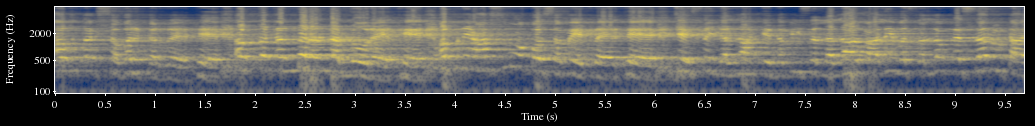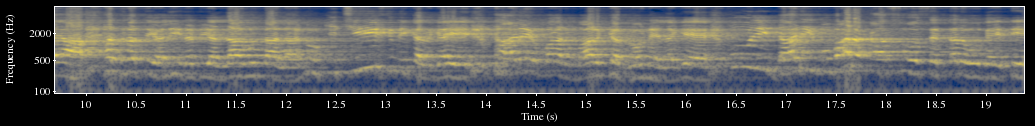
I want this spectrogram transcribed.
اب تک صبر کر رہے تھے، اب تک اندر اندر رو رہے تھے، اپنے آنسوؤں کو سمیٹ رہے تھے۔ جیسے اللہ کے نبی صلی صلی اللہ علیہ وسلم نے سر اٹھایا۔ حضرت علی رضی اللہ تعالیٰ عنہ کی چیخ نکل گئی۔ دھاڑے مار مار کر رونے لگے۔ پوری داڑھی مبارک آنسوؤں سے تر ہو گئی تھی۔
